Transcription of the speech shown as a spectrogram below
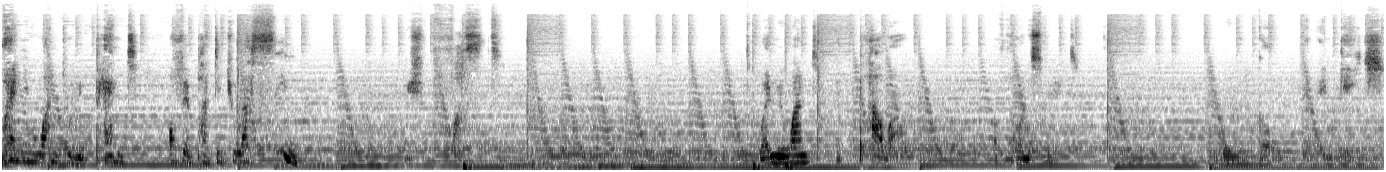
when you want to repent of a particular sin you should fast. When we want the power of the holy spirit we will go and engage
